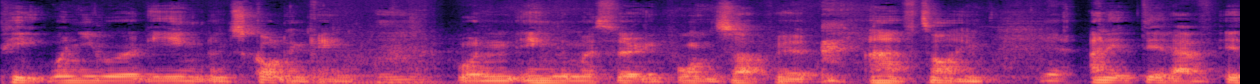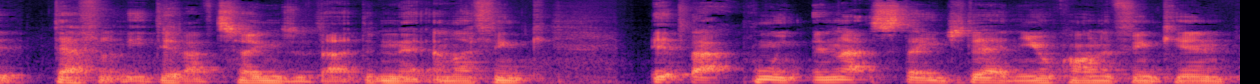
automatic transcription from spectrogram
Pete, when you were at the England Scotland game, when England were 30 points up at half time. Yeah. And it did have, it definitely did have tones of that, didn't it? And I think at that point, in that stage then, you're kind of thinking,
